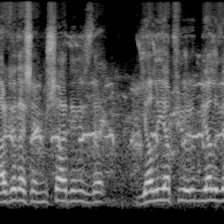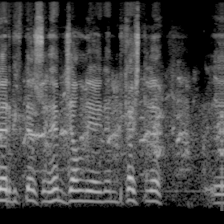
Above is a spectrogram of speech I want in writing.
Arkadaşlar müsaadenizle yalı yapıyorum. Yalı verdikten sonra hem canlı yayın hem birkaç tane e,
